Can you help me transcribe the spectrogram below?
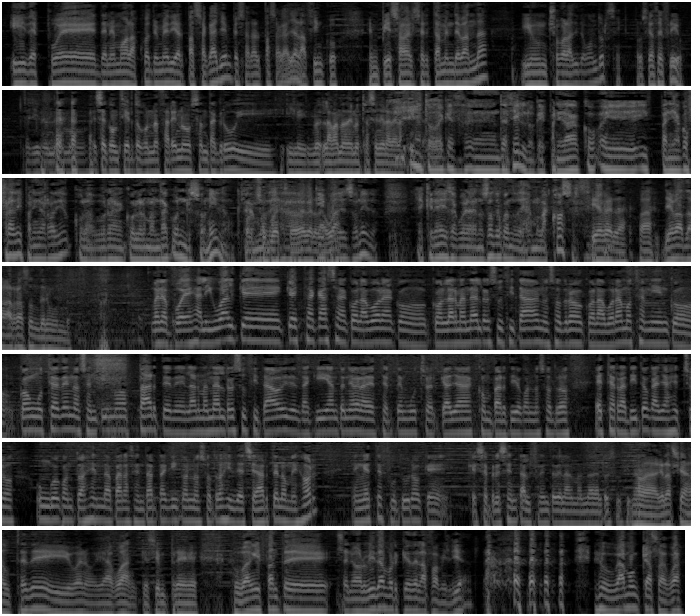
Y después tenemos a las cuatro y media el pasacalle, empezará el pasacalle, a las cinco empieza el certamen de banda y un chocolatito con dulce, por si hace frío. Allí tendremos ese concierto con Nazareno, Santa Cruz y, y la banda de Nuestra Señora de la Y Fiesta. todo hay que eh, decirlo, que Hispanidad, Co- eh, Hispanidad Cofrade, Hispanidad Radio colabora con la hermandad con el sonido. Que Por supuesto, es verdad, de sonido. Es que nadie se acuerda de nosotros cuando dejamos las cosas. Sí, es verdad. Va, lleva toda la razón del mundo. Bueno, pues al igual que, que esta casa colabora con, con la Hermandad del Resucitado, nosotros colaboramos también con, con ustedes, nos sentimos parte de la Hermandad del Resucitado y desde aquí, Antonio, agradecerte mucho el que hayas compartido con nosotros este ratito, que hayas hecho un hueco en tu agenda para sentarte aquí con nosotros y desearte lo mejor en este futuro que, se presenta al frente de la Hermandad del Resucitado. Nada, gracias a ustedes y bueno, y a Juan, que siempre Juan Infante se nos olvida porque es de la familia. Jugamos en casa, Juan.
